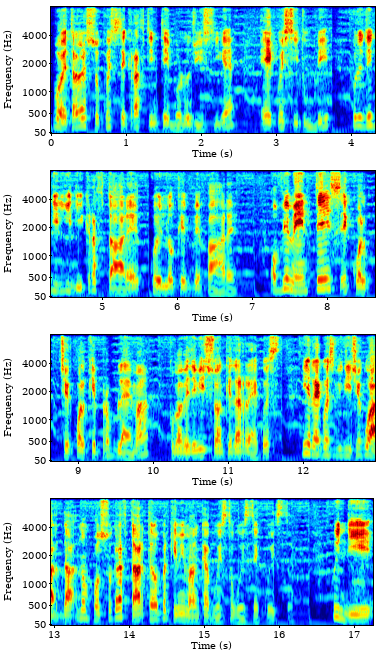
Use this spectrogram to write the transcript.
Voi attraverso queste crafting table logistiche e questi tubi potete dirgli di craftare quello che vi pare. Ovviamente se qual c'è qualche problema come avete visto anche dal request, il request vi dice guarda non posso craftartelo perché mi manca questo, questo e questo. Quindi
